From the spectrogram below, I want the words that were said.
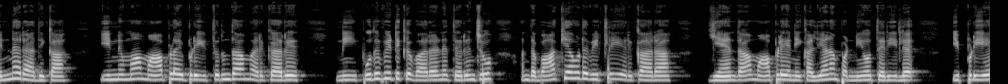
என்ன ராதிகா? இன்னுமா மாப்பிள்ளை இப்படி திருந்தாமல் இருக்காரு? நீ புது வீட்டுக்கு வரேன்னு தெரிஞ்சும் அந்த பாக்கியாவோட வீட்லேயே இருக்காரா? ஏன் தான் மாப்பிள்ளைய நீ கல்யாணம் பண்ணியோ தெரியல. இப்படியே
